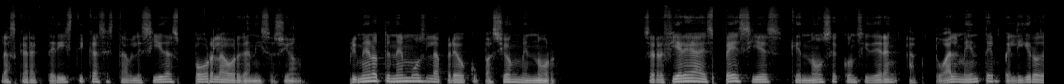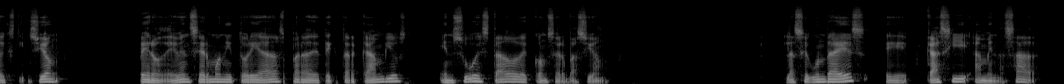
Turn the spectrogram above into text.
las características establecidas por la organización. Primero tenemos la preocupación menor, se refiere a especies que no se consideran actualmente en peligro de extinción, pero deben ser monitoreadas para detectar cambios en su estado de conservación. La segunda es eh, casi amenazada.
